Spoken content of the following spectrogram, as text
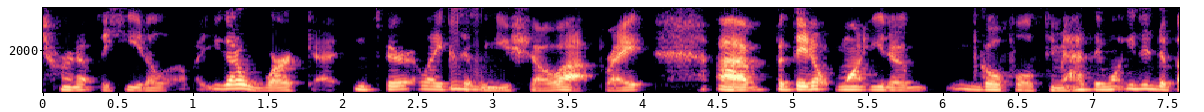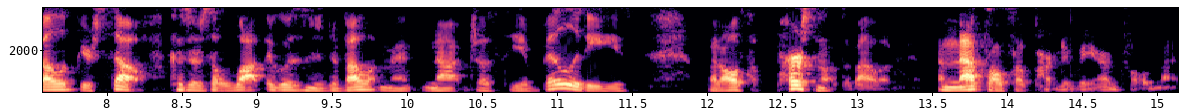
turn up the heat a little bit you got to work it and spirit likes it when Mhm. you show up right uh, but they don't want you to go full steam ahead they want you to develop yourself because there's a lot that goes into development not just the abilities but also personal development and that's also part of your unfoldment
